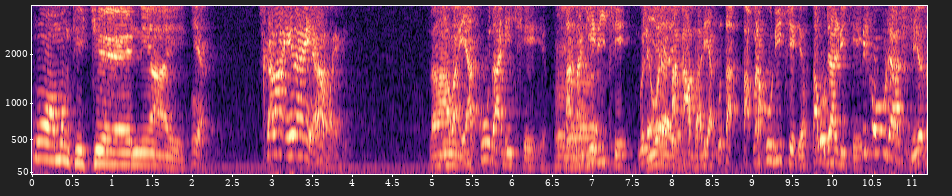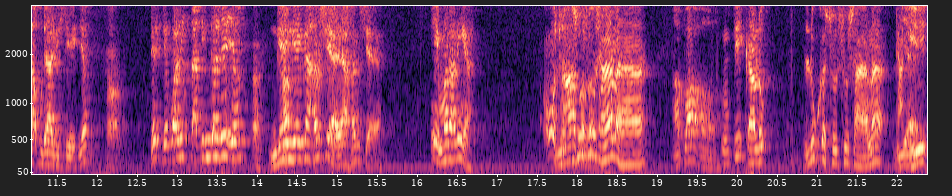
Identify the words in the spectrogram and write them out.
Ngomong dijeni ae. Iya. Sekarang enak ya apa ini? Lah awak ya aku tak dhisik. Hmm. Tak lagi dhisik. Golek Iya, oleh iya. tak kabari aku tak tak mlaku dhisik ya. Tak budal dhisik. Liko muda sih. Iya tak budal dhisik ya. Dek, dek wali tak tinggal dek ya. Ah. Nggih, nggih, Kak. Harus ya, ya, harus ya. Eh, mana nih ya? Oh, Kenapa, susu Pak? sana. Apa? oh? Nanti kalau lu ke susu sana, Iya.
